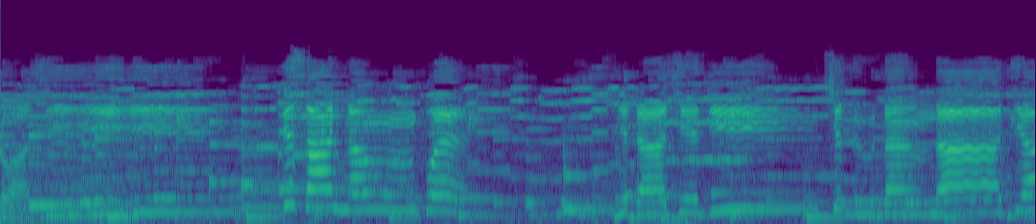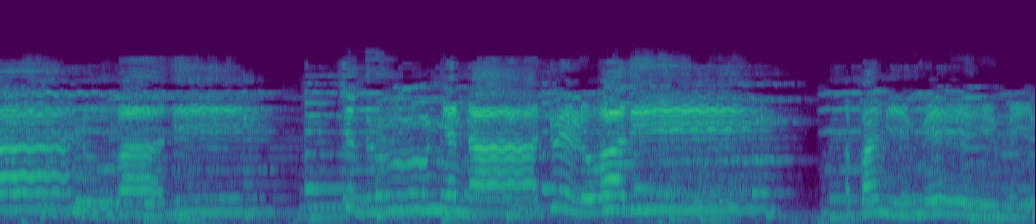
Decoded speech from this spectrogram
လွာစီတစ္ဆာနှောင်ဖွဲ့မြတ်တာချစ်တီချစ်သူတန်သာကြလိုပါသည်ချစ်သူမျက်နာတွေ့လိုပါသည်အပန်းမြေမေးမေး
